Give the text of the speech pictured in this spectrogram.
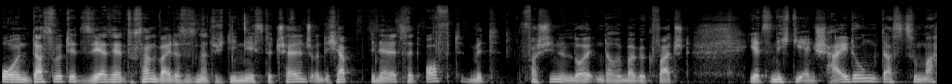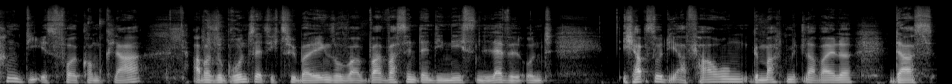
Und das wird jetzt sehr, sehr interessant, weil das ist natürlich die nächste Challenge. Und ich habe in der letzten Zeit oft mit verschiedenen Leuten darüber gequatscht. Jetzt nicht die Entscheidung, das zu machen, die ist vollkommen klar, aber so grundsätzlich zu überlegen, so was sind denn die nächsten Level? Und ich habe so die Erfahrung gemacht mittlerweile, dass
